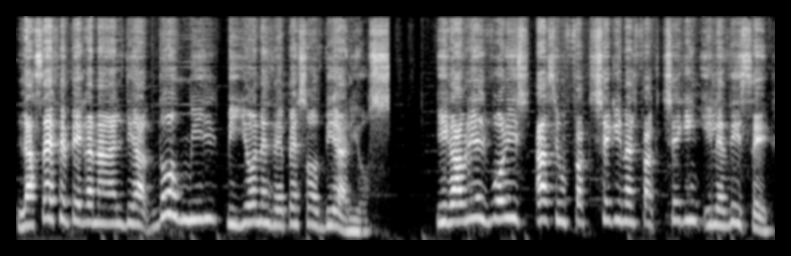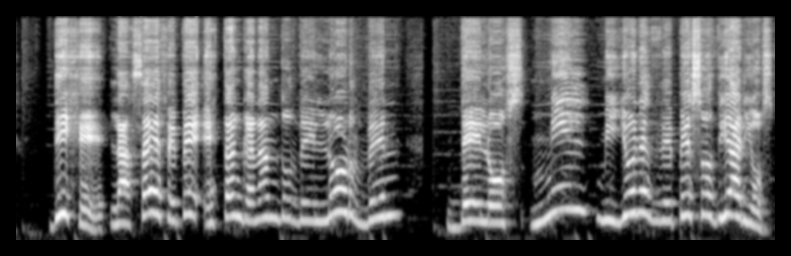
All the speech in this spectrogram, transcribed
las AFP ganan al día 2 mil millones de pesos diarios. Y Gabriel Boris hace un fact-checking al fact-checking y les dice, dije, las AFP están ganando del orden de los mil millones de pesos diarios.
